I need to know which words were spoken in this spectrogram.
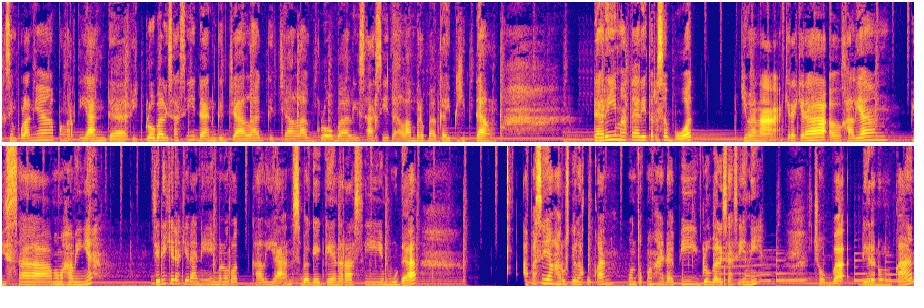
kesimpulannya pengertian dari globalisasi dan gejala-gejala globalisasi dalam berbagai bidang. Dari materi tersebut, gimana? Kira-kira uh, kalian bisa memahaminya? Jadi kira-kira nih menurut kalian sebagai generasi muda apa sih yang harus dilakukan untuk menghadapi globalisasi ini? Coba direnungkan.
